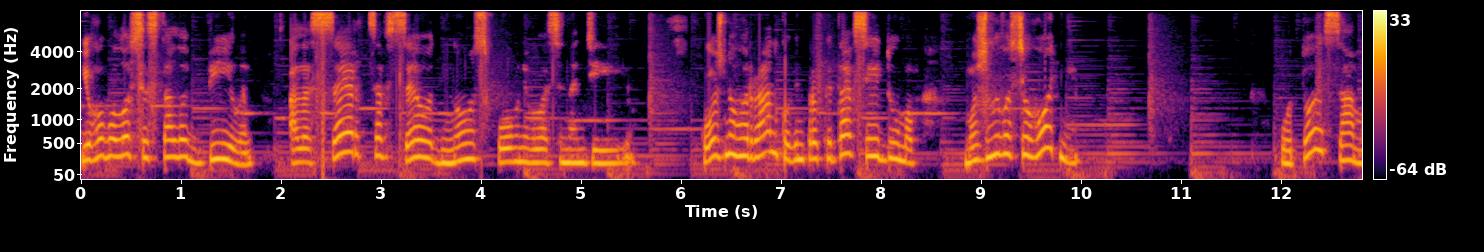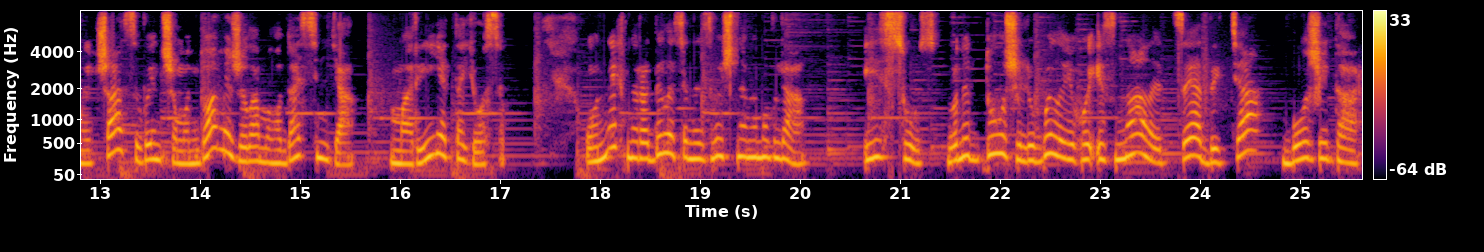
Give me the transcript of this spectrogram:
його волосся стало білим, але серце все одно сповнювалося надією. Кожного ранку він прокидався і думав, можливо, сьогодні. У той самий час в іншому домі жила молода сім'я Марія та Йосип. У них народилося незвичне немовля Ісус. Вони дуже любили його і знали це дитя Божий дар.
